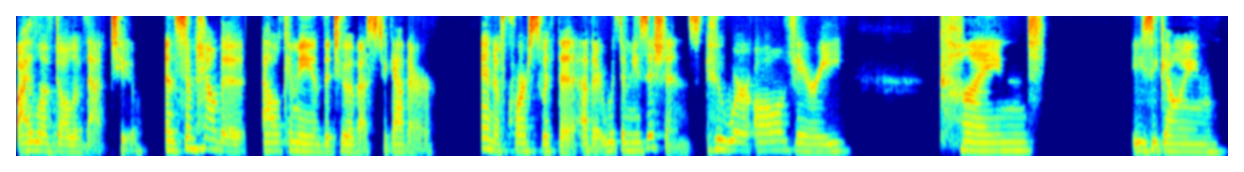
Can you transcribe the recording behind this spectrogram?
I loved all of that too. And somehow the alchemy of the two of us together, and of course with the other, with the musicians who were all very kind, easygoing,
